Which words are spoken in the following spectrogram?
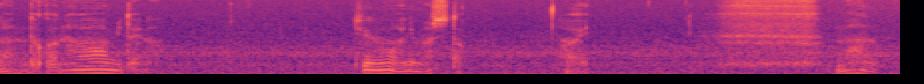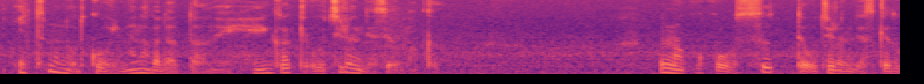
のなんだかなみたいなっていうのはありました。はい。まあいつものこう今永だったらね変化球落ちるんですようまく。うまくこうスッて落ちるんですけど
